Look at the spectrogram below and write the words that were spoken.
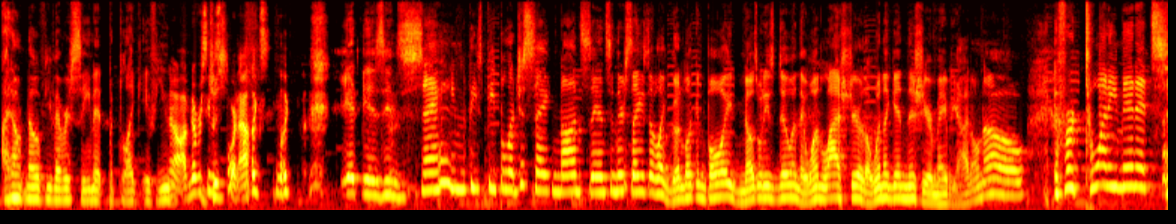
I don't know if you've ever seen it, but like if you No, I've never seen just- a sport, Alex. Look, It is insane. These people are just saying nonsense and they're saying stuff like good looking boy knows what he's doing. They won last year, they'll win again this year, maybe. I don't know. For 20 minutes,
